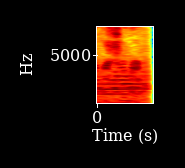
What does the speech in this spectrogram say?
Look, it's in a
